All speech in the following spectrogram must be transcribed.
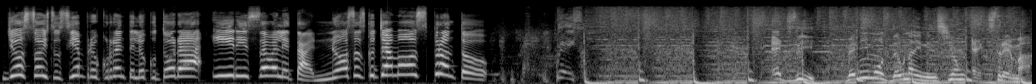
Yo soy su siempre ocurrente locutora Iris Zabaleta. Nos escuchamos pronto. XD, venimos de una dimensión extrema.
